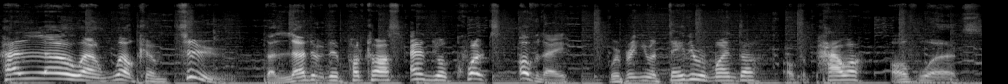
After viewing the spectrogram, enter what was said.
Hello and welcome to the Learn Develop Live podcast and your quote of the day. We bring you a daily reminder of the power of words.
